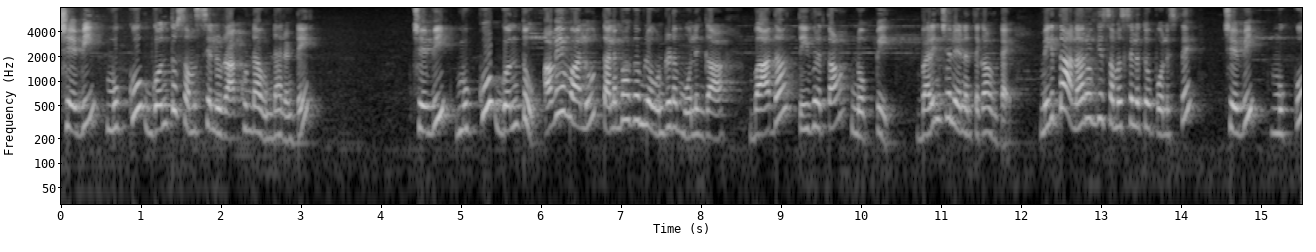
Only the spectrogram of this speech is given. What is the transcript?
చెవి ముక్కు గొంతు సమస్యలు రాకుండా ఉండాలంటే చెవి ముక్కు గొంతు అవయవాలు తలభాగంలో ఉండడం మూలంగా బాధ తీవ్రత నొప్పి భరించలేనంతగా ఉంటాయి. మిగతా అనారోగ్య సమస్యలతో పోలిస్తే చెవి ముక్కు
